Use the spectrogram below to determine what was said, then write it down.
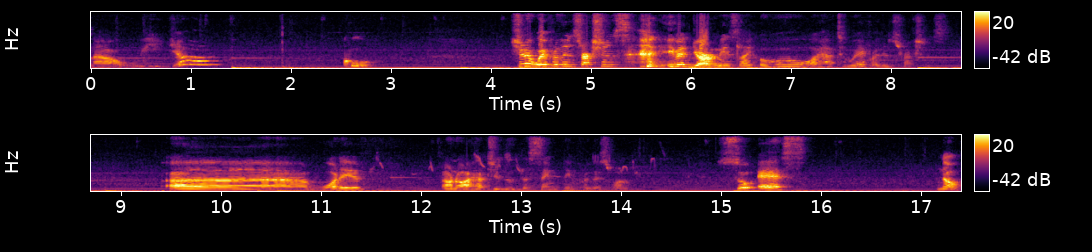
now we jump. Cool. Should I wait for the instructions? Even Jordan is like, oh, I have to wait for the instructions. Uh, what if... Oh no, I have to do the same thing for this one. So S... No.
